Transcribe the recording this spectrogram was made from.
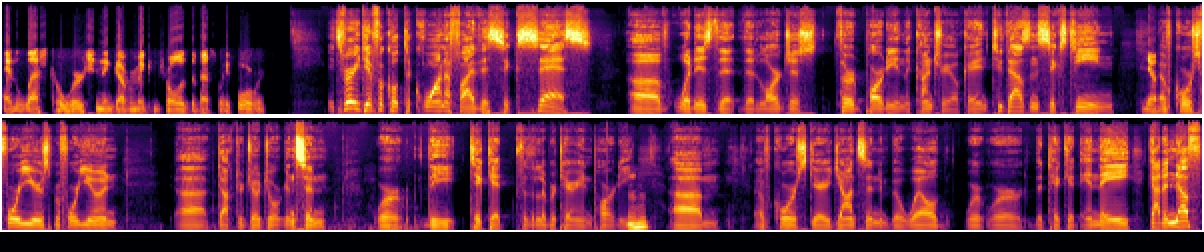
and less coercion and government control is the best way forward. It's very difficult to quantify the success of what is the, the largest third party in the country. Okay. In 2016, yep. of course, four years before you and uh, Dr. Jo Jorgensen were the ticket for the Libertarian Party. Mm-hmm. Um, of course, Gary Johnson and Bill Weld were, were, the ticket, and they got enough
